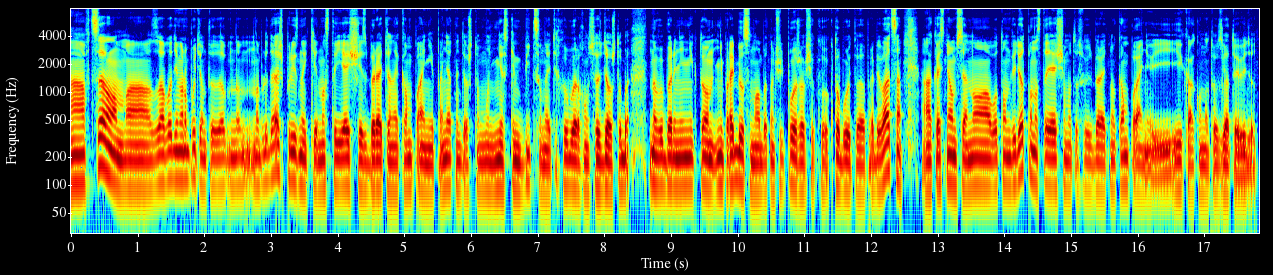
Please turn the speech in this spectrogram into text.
А в целом, а, за Владимиром Путиным ты наблюдаешь признаки настоящей избирательной кампании? Понятное дело, что ему не с кем биться на этих выборах. Он все сделал, чтобы на выборы никто не пробился, но об этом чуть позже вообще, кто будет э, пробиваться, а, коснемся. Но вот он ведет по-настоящему эту свою избирательную кампанию, и, и как он, на твой взгляд, ее ведет?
